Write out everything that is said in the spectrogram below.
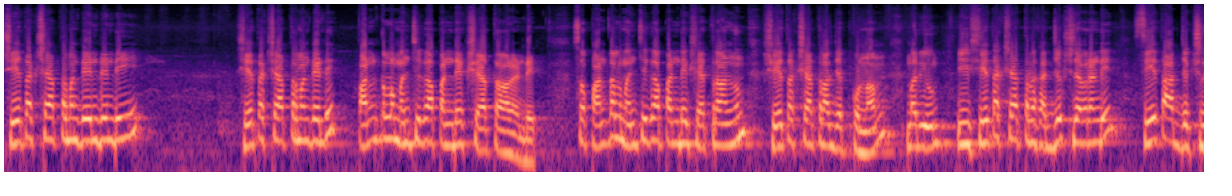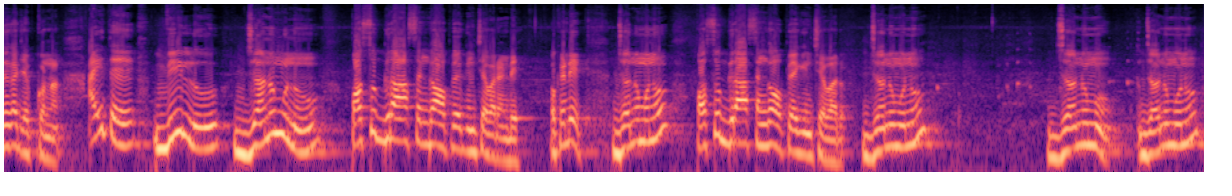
శీతక్షేత్రం అంటే ఏంటండి? శీతక్షేత్రం అంటే ఏంటి? పంటలు మంచిగా పండే క్షేత్రాలండి. సో పంటలు మంచిగా పండే క్షేత్రాలను శీతక్షేత్రాలు చెప్పుకున్నాం. మరియు ఈ శీతక్షేత్రాలకు అధ్యక్షుడు ఎవరండి? సీత అధ్యక్షుడిగా చెప్పుకున్నాం. అయితే వీళ్ళు జనుమును పశుగ్రాసంగా ఉపయోగించేవారండి. ఓకేండి? జనుమును పశుగ్రాసంగా ఉపయోగించేవారు. జనుమును జనుము జనుమును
